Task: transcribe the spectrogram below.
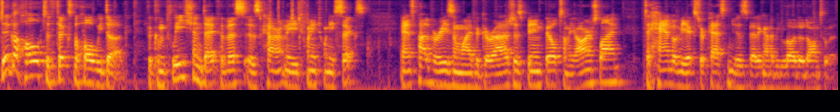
Dig a hole to fix the hole we dug. The completion date for this is currently 2026, and it's part of the reason why the garage is being built on the Orange Line to handle the extra passengers that are going to be loaded onto it.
